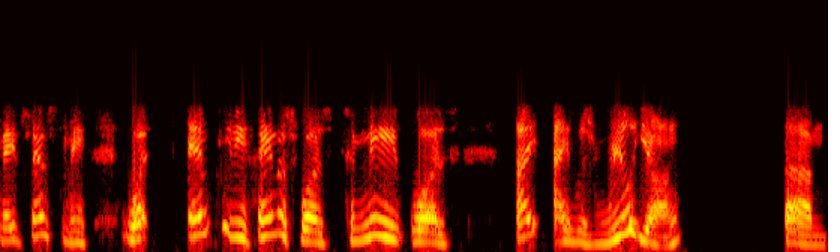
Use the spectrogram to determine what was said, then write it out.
made sense to me. What MTV famous was to me was I I was real young. Um,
